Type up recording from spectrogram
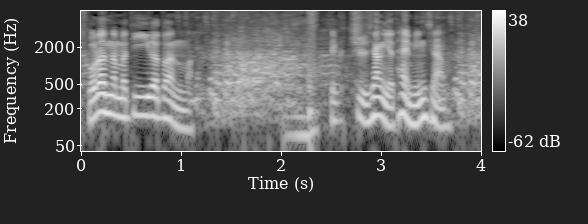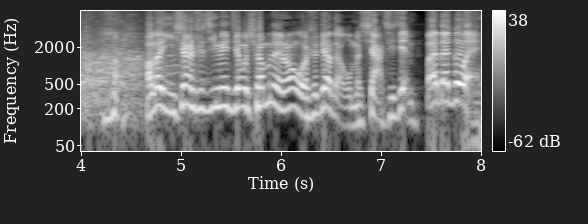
除了那么第一个段子吗？这个指向也太明显了。好了，以上是今天节目全部内容，我是调调，我们下期见，拜拜，各位。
